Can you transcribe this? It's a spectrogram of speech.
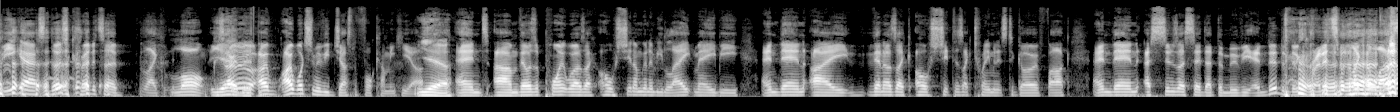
big ass. Those credits are like long. 'Cause Yeah, I, remember I, I watched the movie just before coming here. Yeah. and um, there was a point where I was like, "Oh shit, I'm gonna be late, maybe." And then I then I was like, oh shit, there's like 20 minutes to go, fuck. And then as soon as I said that, the movie ended, and the credits were like the last.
